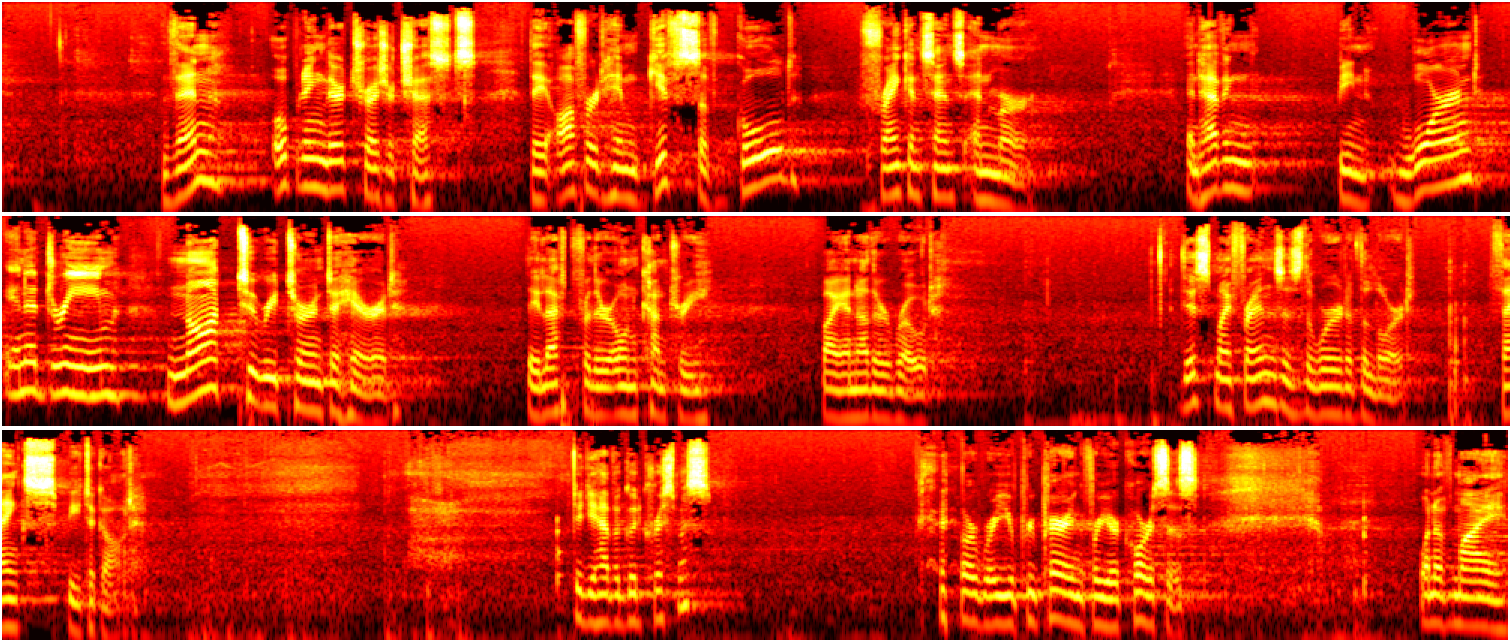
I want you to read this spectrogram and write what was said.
Then opening their treasure chests, they offered him gifts of gold, frankincense, and myrrh. And having been warned in a dream not to return to Herod, they left for their own country by another road. This, my friends, is the word of the Lord. Thanks be to God. Did you have a good Christmas? or were you preparing for your courses? One of my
